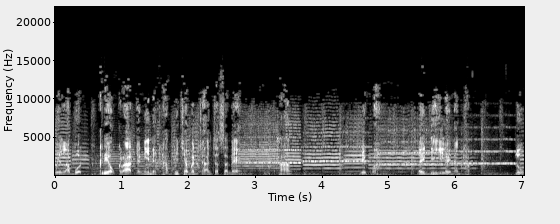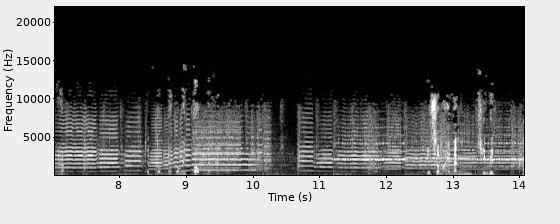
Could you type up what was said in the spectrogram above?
เวลาบทเกลี้ยวกราดอย่างนี้นะครับมิชาบัญชาจะแสดงค่อนข้างเรียกว่าได้ดีเลยนะครับ ดูครับ จะตบแต่ก็ไม่ตบนะครับพิสมัยนั้นชีวิตใคร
